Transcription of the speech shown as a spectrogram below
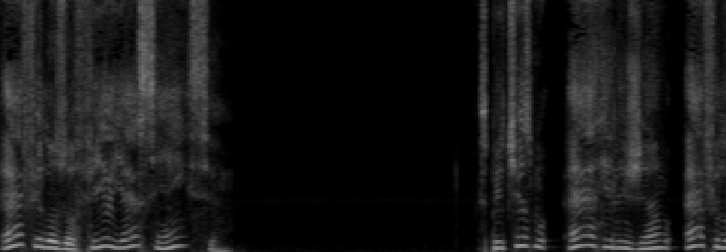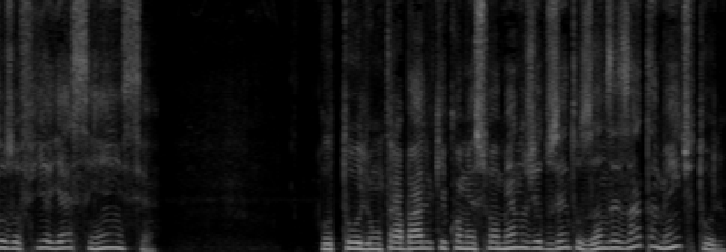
é filosofia e é ciência. Espiritismo é religião, é filosofia e é ciência o Túlio, um trabalho que começou há menos de 200 anos, exatamente, Túlio.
